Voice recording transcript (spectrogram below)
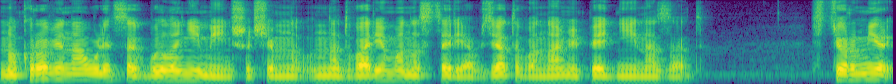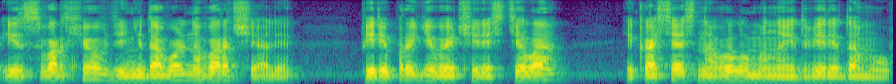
Но крови на улицах было не меньше, чем на дворе монастыря, взятого нами пять дней назад. Стюрмир и Свардхевди недовольно ворчали, перепрыгивая через тела и косясь на выломанные двери домов.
